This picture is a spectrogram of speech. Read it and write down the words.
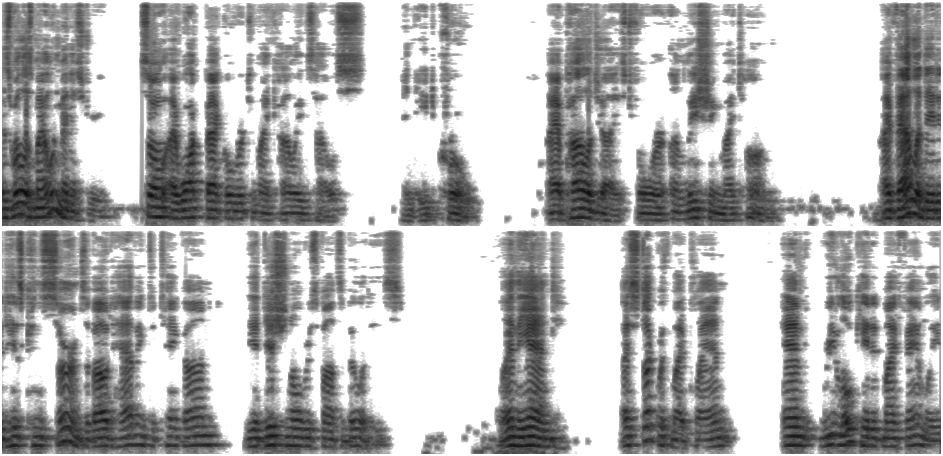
as well as my own ministry. So I walked back over to my colleague's house and ate crow. I apologized for unleashing my tongue. I validated his concerns about having to take on the additional responsibilities. Well, in the end, I stuck with my plan and relocated my family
